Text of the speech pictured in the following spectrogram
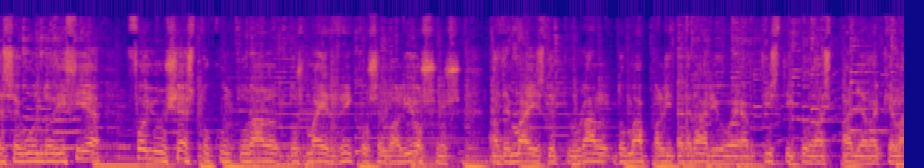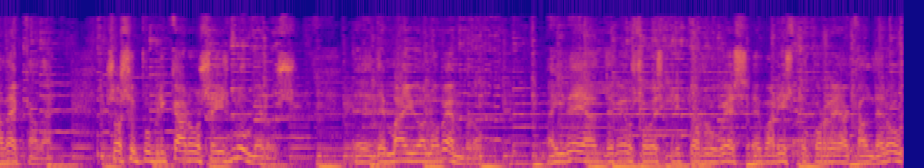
e segundo dicía, foi un xesto cultural dos máis ricos e valiosos, ademais de plural do mapa literario e artístico da España daquela década. Só se publicaron seis números, Eh, de maio a novembro. A idea debeuse ao escritor lugués Evaristo Correa Calderón,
